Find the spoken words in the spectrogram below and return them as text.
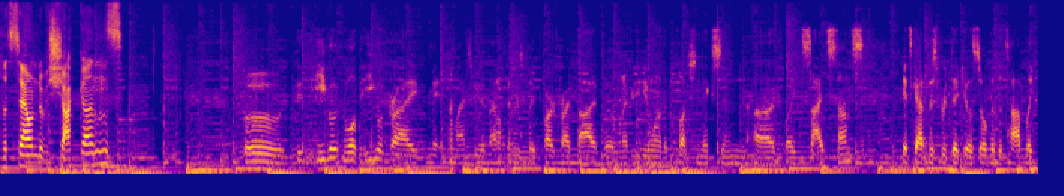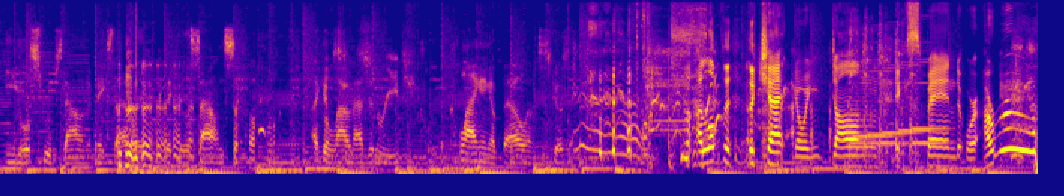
the sound of shotguns. Ooh, the eagle. Well, the eagle cry reminds me of. I don't think we played Far Cry 5, but whenever you do one of the Clutch Nixon uh, like side stunts, it's got this ridiculous over the top like eagle swoops down and it makes that like, ridiculous sound. So I can just loud imagine screech. clanging a bell and it just goes. I love the the chat going dong, expand, or aru.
